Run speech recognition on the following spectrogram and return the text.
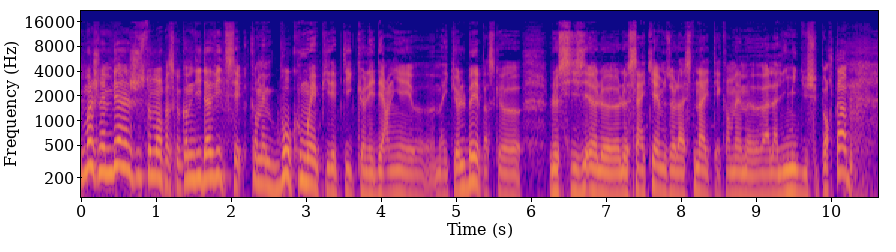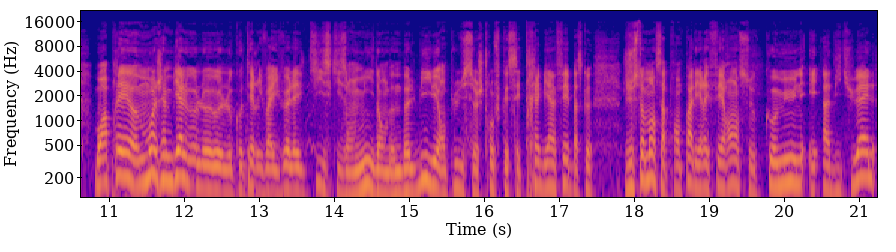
Moi, je l'aime bien justement parce que, comme dit David, c'est quand même beaucoup moins épileptique que les derniers euh, Michael Bay parce que le, sixi- le, le cinquième The Last Night est quand même euh, à la limite du supportable. Bon après, euh, moi j'aime bien le, le, le côté revival 80s qu'ils ont mis dans Bumblebee et en plus je trouve que c'est très bien fait parce que justement ça prend pas les références communes et habituelles,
